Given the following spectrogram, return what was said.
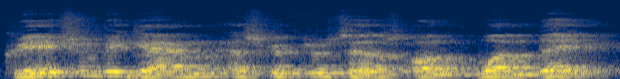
Creation began, as Scripture says, on one day.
